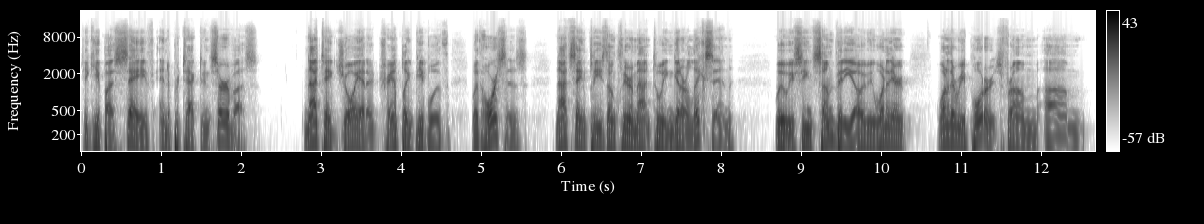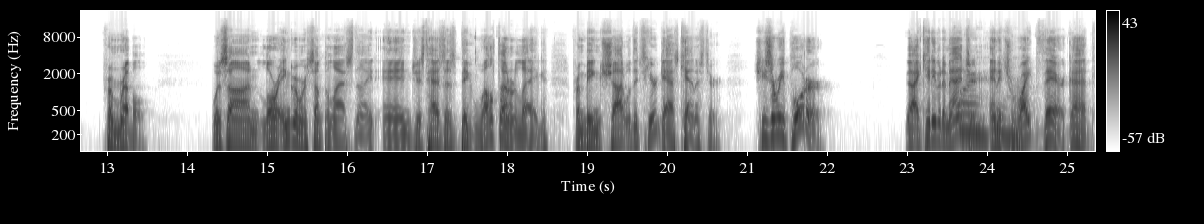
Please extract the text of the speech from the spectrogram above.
to keep us safe and to protect and serve us. Not take joy out of trampling people with, with horses. Not saying please don't clear them out until we can get our licks in. We, we've seen some video. I mean, one of their one of the reporters from um, from Rebel was on Laura Ingraham or something last night and just has this big welt on her leg from being shot with a tear gas canister. She's a reporter. I can't even imagine. Or- and it's yeah. right there. Go ahead.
